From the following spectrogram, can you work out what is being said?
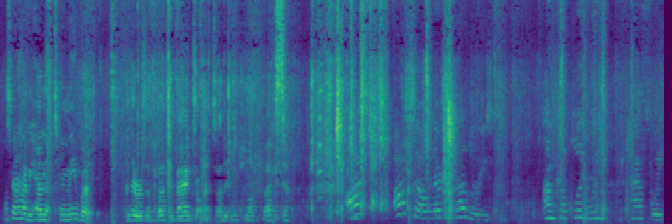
I was going to have you hand that to me, but there was a bunch of bags on it, so I didn't look the bags down. I'm completely halfway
